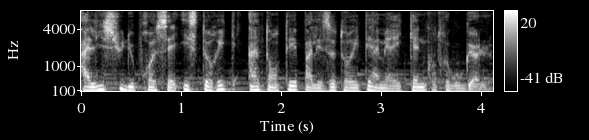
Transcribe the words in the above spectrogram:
à l'issue du procès historique intenté par les autorités américaines contre Google.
